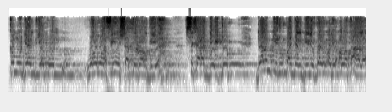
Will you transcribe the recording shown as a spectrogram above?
Kemudian dia pun wawa fi Sekarang dia hidup dalam kehidupan yang diridhai oleh Allah taala.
